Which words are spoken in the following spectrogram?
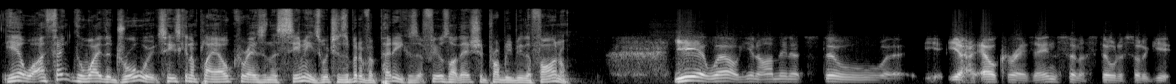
Yeah, well, I think the way the draw works, he's going to play Alcaraz in the semis, which is a bit of a pity because it feels like that should probably be the final. Yeah, well, you know, I mean, it's still, uh, you know, Alcaraz and Sinner still to sort of get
